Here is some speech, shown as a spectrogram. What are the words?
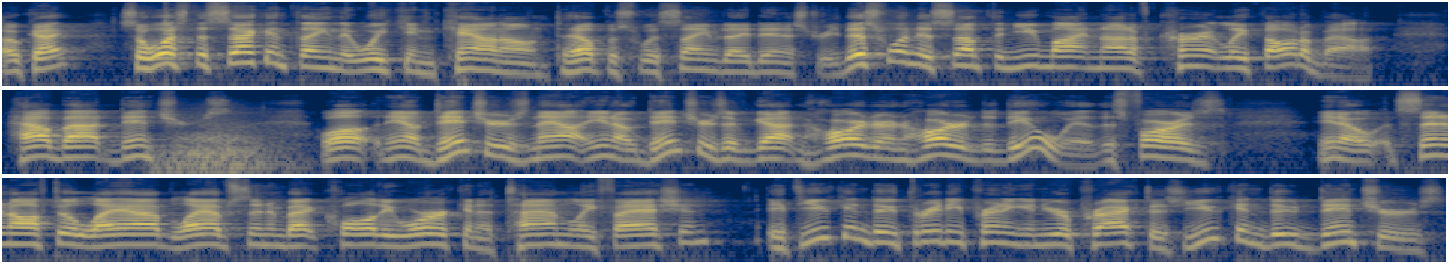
Okay, so what's the second thing that we can count on to help us with same-day dentistry? This one is something you might not have currently thought about. How about dentures? Well, you know, dentures now, you know, dentures have gotten harder and harder to deal with as far as, you know, sending off to a lab, lab sending back quality work in a timely fashion. If you can do 3D printing in your practice, you can do dentures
